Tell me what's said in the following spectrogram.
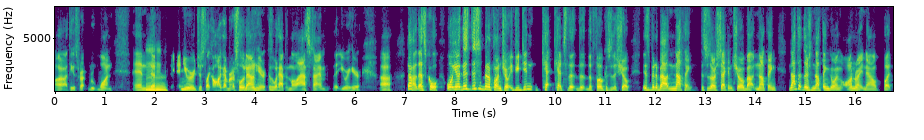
Uh, I think it's Route One, and uh, Mhm. and you were just like, "Oh, I got to slow down here" because what happened the last time that you were here. Uh, no, that's cool. Well, you know, this this has been a fun show. If you didn't ca- catch the, the the focus of the show, it's been about nothing. This is our second show about nothing. Not that there's nothing going on right now, but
